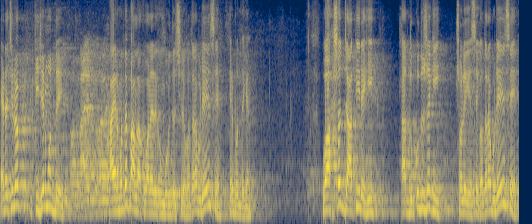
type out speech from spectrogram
এটা ছিল কিসের মধ্যে? পায়ের মধ্যে পালা কোয়াল এরকম কবুতর ছিল কথাটা বুঝে গেছে? এরপর দেখেন। ওয়াহসত জাতি রেহি তার দুঃখ দুষা কি? চলে গেছে কথাটা বুঝে গেছে?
